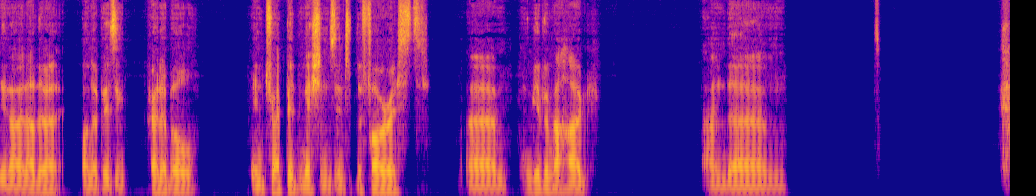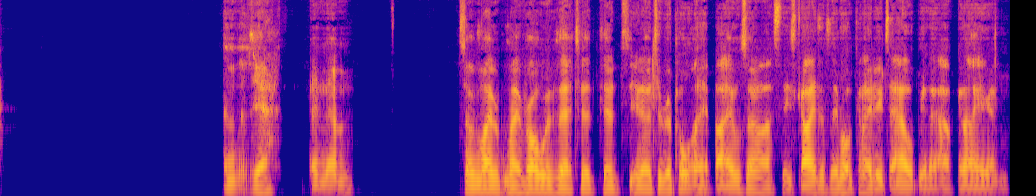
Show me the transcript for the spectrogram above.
you know, another one of his incredible, intrepid missions into the forest, um, and give him a hug. And um, and yeah, and um, so my, my role was there to, to, you know, to report on it. But I also asked these guys, I said, what can I do to help? You know, how can I, um,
